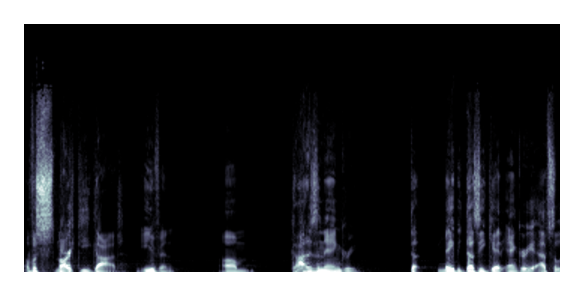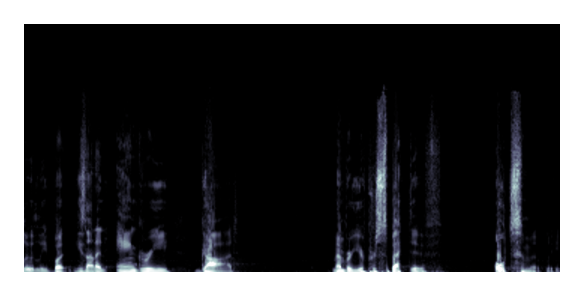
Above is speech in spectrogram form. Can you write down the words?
of a snarky God, even. Um, God isn't angry. Maybe does he get angry? Absolutely, but he's not an angry God. Remember, your perspective ultimately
